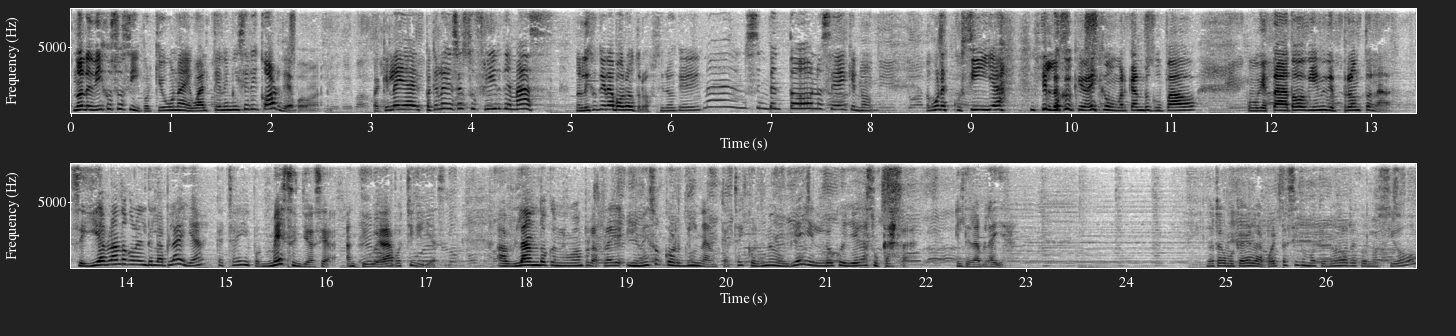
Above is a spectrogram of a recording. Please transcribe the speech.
no le dijo eso sí, porque una igual tiene misericordia. ¿Para qué, le, ¿Para qué le hacer sufrir de más? No le dijo que era por otro, sino que eh, se inventó, no sé, que no. Alguna excusilla, y el loco que va ahí como marcando ocupado, como que estaba todo bien y de pronto nada. Seguía hablando con el de la playa, ¿cachai? Por Messenger, o sea, antigüedad, pues chiquillas. Hablando con el hermano por la playa, y en eso coordinan, ¿cachai? Coordinan un día y el loco llega a su casa, el de la playa. Y otra como que abre la puerta así como que no lo reconoció.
